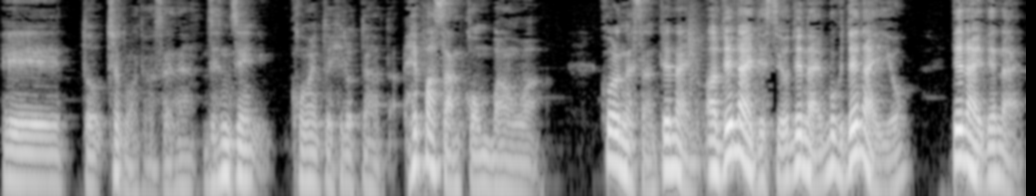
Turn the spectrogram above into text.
えー、っと、ちょっと待ってくださいね。全然コメント拾ってなかった。ヘパさんこんばんは。コロネさん出ないの？あ、出ないですよ。出ない。僕出ないよ。出ない出ない。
